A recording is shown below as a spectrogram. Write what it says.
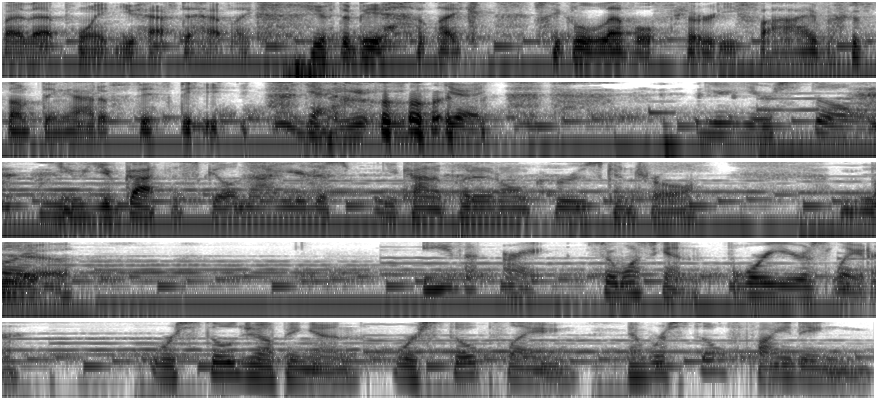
by that point, you have to have like you have to be at like like level 35 or something out of 50. Yeah, So you- yeah. it's- you- you're still you you've got the skill now you're just you kind of put it on cruise control But- yeah. even all right so once again four years later we're still jumping in we're still playing and we're still finding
